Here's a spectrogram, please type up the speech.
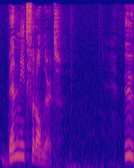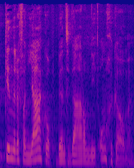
ben niet veranderd. U, kinderen van Jacob, bent daarom niet omgekomen.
